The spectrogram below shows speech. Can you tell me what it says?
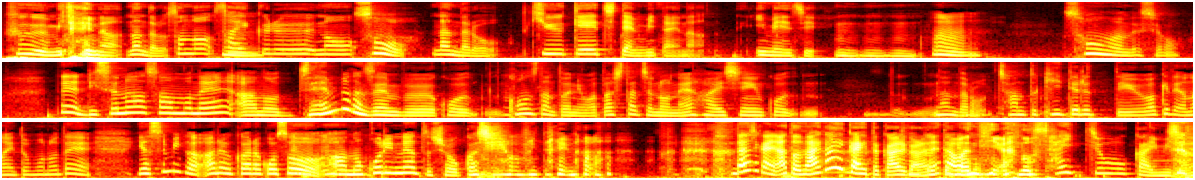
ふうみたいななんだろう。そのサイクルの、そう。なんだろう。休憩地点みたいなイメージ。うんうん。うん、そうなんですよ。で、リスナーさんもね、あの、全部が全部、こう、コンスタントに私たちのね、配信、こう、なんだろう、ちゃんと聞いてるっていうわけではないと思うので、休みがあるからこそ、うんうん。あ、残りのやつ消化しようみたいな。確かにあと長い回とかあるからね たまに。あの最長回みたいな。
